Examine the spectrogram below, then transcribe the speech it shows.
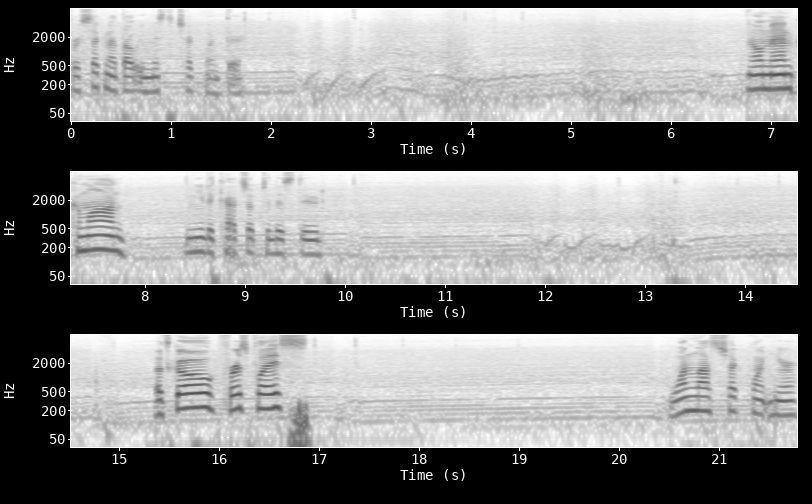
For a second I thought we missed a checkpoint there. No man, come on. We need to catch up to this dude. Let's go. First place. One last checkpoint here.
